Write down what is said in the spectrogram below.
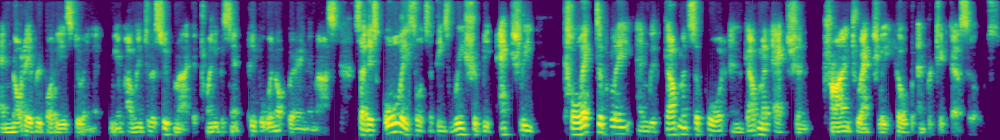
and not everybody is doing it. I went to the supermarket, 20% people were not wearing their masks. So there's all these sorts of things we should be actually collectively and with government support and government action trying to actually help and protect ourselves.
